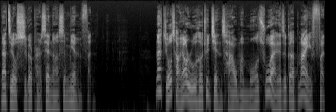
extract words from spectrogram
那只有十个 percent 呢是面粉。那酒厂要如何去检查我们磨出来的这个麦粉，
